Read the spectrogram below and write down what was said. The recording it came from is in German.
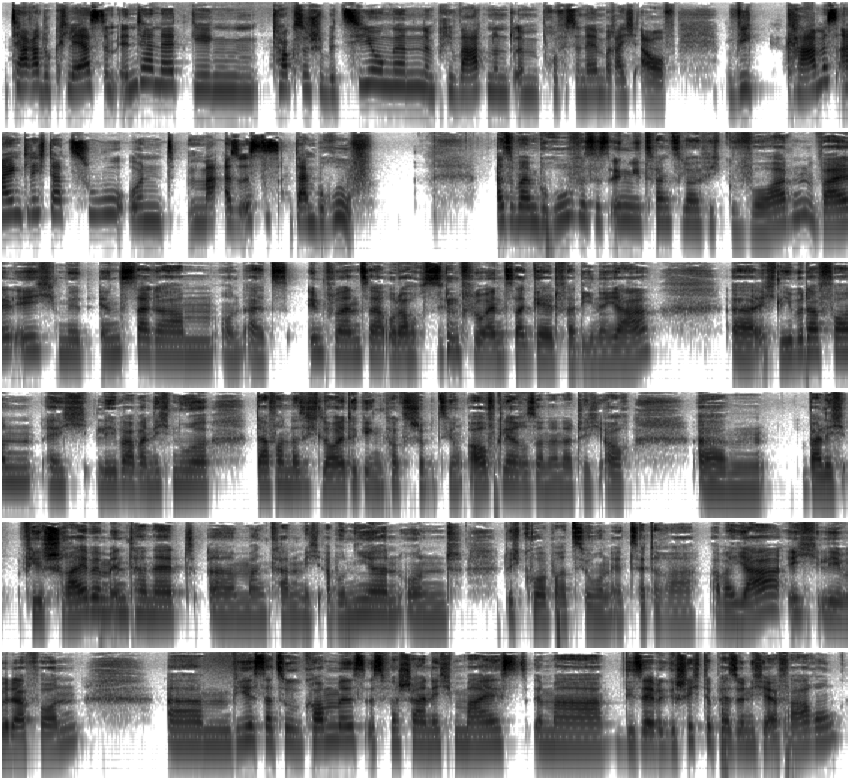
Tara, du klärst im Internet gegen toxische Beziehungen im privaten und im professionellen Bereich auf. Wie kam es eigentlich dazu und also ist es dein Beruf? Also mein Beruf ist es irgendwie zwangsläufig geworden, weil ich mit Instagram und als Influencer oder auch Sinfluencer Geld verdiene, ja. Äh, ich lebe davon. Ich lebe aber nicht nur davon, dass ich Leute gegen toxische Beziehungen aufkläre, sondern natürlich auch, ähm, weil ich viel schreibe im Internet. Äh, man kann mich abonnieren und durch Kooperation etc. Aber ja, ich lebe davon. Ähm, wie es dazu gekommen ist, ist wahrscheinlich meist immer dieselbe Geschichte, persönliche Erfahrung.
